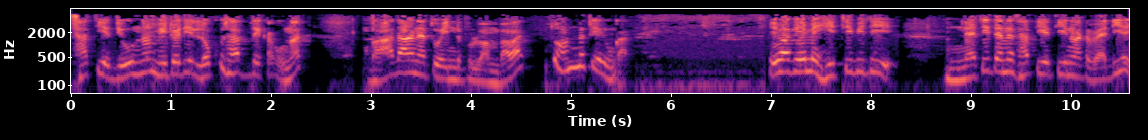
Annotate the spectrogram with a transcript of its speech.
සතිය දියුණුව මීට වැඩිය ලොකු සද්දයක වුණත් බාධා නැතුව ඉන්න පුළුවන් බවත් ඔන්න තේරුම් ගන්න. ඒ වගේම හිතවිලි නැති තැන සතිය තියනවට වැඩිය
